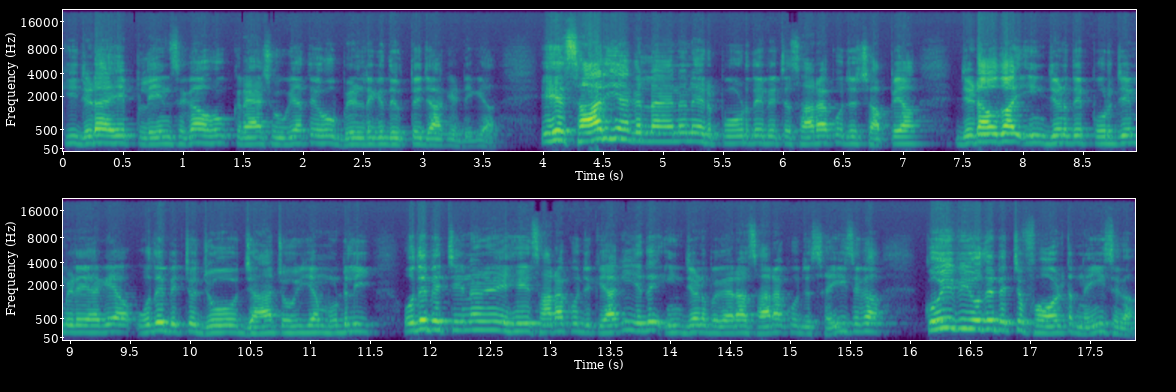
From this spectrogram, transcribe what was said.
ਕਿ ਜਿਹੜਾ ਇਹ ਪਲੇਨ ਸੀਗਾ ਉਹ ਕ੍ਰੈਸ਼ ਹੋ ਗਿਆ ਤੇ ਉਹ ਬਿਲਡਿੰਗ ਦੇ ਉੱਤੇ ਜਾ ਕੇ ਡਿੱਗਿਆ ਇਹ ਸਾਰੀਆਂ ਗੱਲਾਂ ਇਹਨਾਂ ਨੇ ਰਿਪੋਰਟ ਦੇ ਵਿੱਚ ਸਾਰਾ ਕੁਝ ਛਾਪਿਆ, ਜਿਹੜਾ ਉਹਦਾ ਇੰਜਣ ਦੇ ਪੁਰਜੇ ਮਿਲੇ ਹੈਗੇ ਆ ਉਹਦੇ ਵਿੱਚ ਜੋ ਜਾਂਚ ਹੋਈ ਆ ਮੁੱਢਲੀ, ਉਹਦੇ ਵਿੱਚ ਇਹਨਾਂ ਨੇ ਇਹ ਸਾਰਾ ਕੁਝ ਕਿਹਾ ਕਿ ਇਹਦੇ ਇੰਜਣ ਵਗੈਰਾ ਸਾਰਾ ਕੁਝ ਸਹੀ ਸੀਗਾ। ਕੋਈ ਵੀ ਉਹਦੇ ਵਿੱਚ ਫਾਲਟ ਨਹੀਂ ਸੀਗਾ।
